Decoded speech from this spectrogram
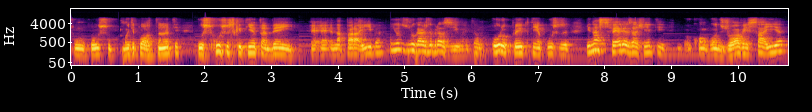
foi um curso muito importante, os cursos que tinha também é, é, na Paraíba e outros lugares do Brasil. Então, Ouro Preto tinha cursos. E nas férias a gente, quando jovem, saía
